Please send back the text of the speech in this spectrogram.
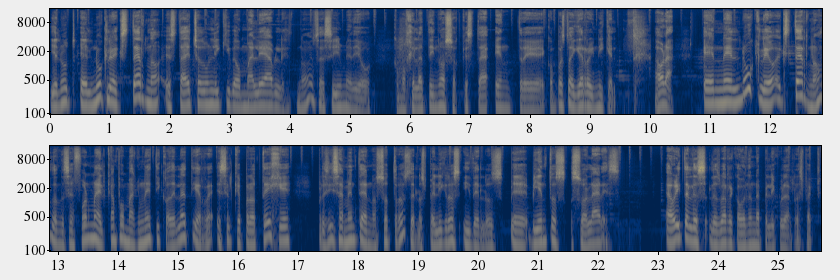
y el, núcleo externo está hecho de un líquido maleable, ¿no? Es así medio como gelatinoso que está entre compuesto de hierro y níquel. Ahora, en el núcleo externo, donde se forma el campo magnético de la Tierra, es el que protege precisamente a nosotros de los peligros y de los eh, vientos solares. Ahorita les, les voy a recomendar una película al respecto.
